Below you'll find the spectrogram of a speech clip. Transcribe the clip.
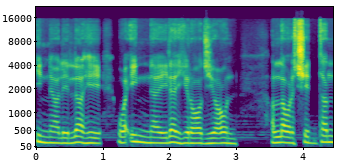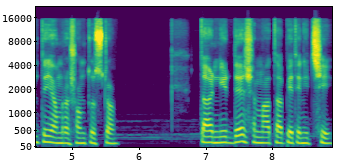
ইন্না আলিল্লাহি ওয়া ইন্না ইলাহি রাজিউন। আল্লাহর সিদ্ধান্তে আমরা সন্তুষ্ট। তার নির্দেশ মাথা পেতে নিচ্ছি।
